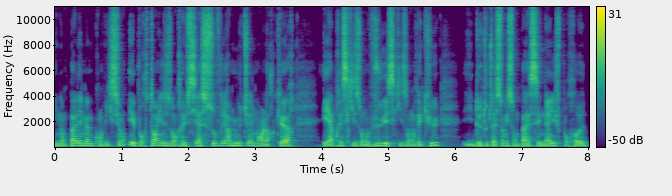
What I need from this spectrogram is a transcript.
ils n'ont pas les mêmes convictions, et pourtant ils ont réussi à s'ouvrir mutuellement leur cœur, et après ce qu'ils ont vu et ce qu'ils ont vécu, de toute façon, ils sont pas assez naïfs pour euh,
